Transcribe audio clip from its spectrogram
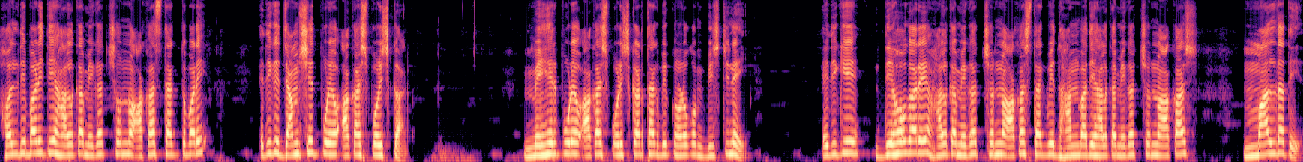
হলদিবাড়িতে হালকা মেঘাচ্ছন্ন আকাশ থাকতে পারে। এদিকে জামশেদপুরেও আকাশ পরিষ্কার। মেহেরপুরেও আকাশ পরিষ্কার থাকবে কোনো রকম বৃষ্টি নেই। এদিকে দেহগারে হালকা মেঘাচ্ছন্ন আকাশ থাকবে, ধানবাদে হালকা মেঘাচ্ছন্ন আকাশ। মালদাতে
